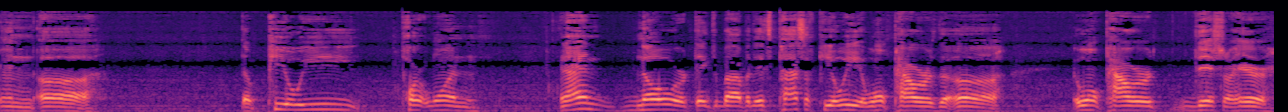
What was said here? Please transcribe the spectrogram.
and uh, the PoE part one, and I didn't know or think about, it, but it's passive PoE. It won't power the uh, it won't power this right here,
